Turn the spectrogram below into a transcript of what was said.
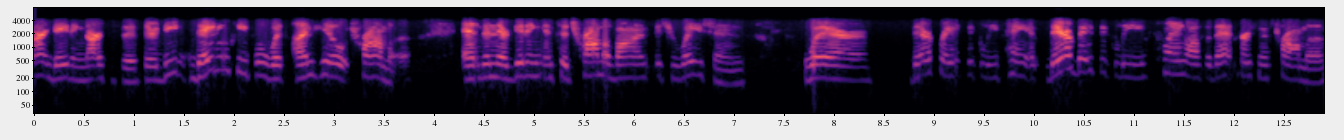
aren't dating narcissists; they're de- dating people with unhealed trauma, and then they're getting into trauma bond situations where they're basically paying, they're basically playing off of that person's trauma,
